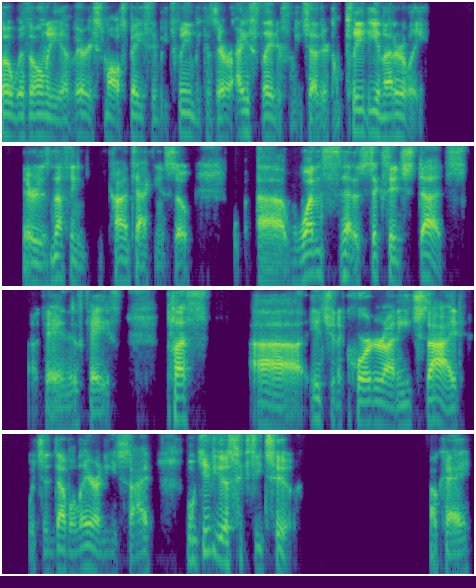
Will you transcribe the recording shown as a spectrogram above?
but with only a very small space in between because they're isolated from each other completely and utterly. There is nothing contacting. So, uh, one set of six inch studs, okay, in this case, plus uh, inch and a quarter on each side, which is double layer on each side, will give you a 62. Okay.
